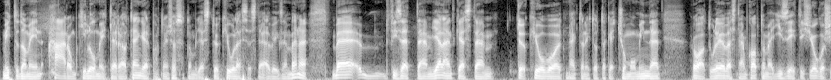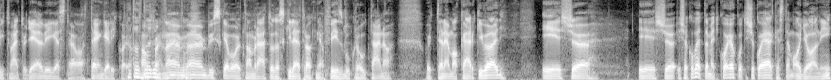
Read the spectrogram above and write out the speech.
mit tudom én, három kilométerre a tengerparton, és azt mondtam, hogy ez tök jó lesz, ezt elvégzem benne. Befizettem, jelentkeztem, tök jó volt, megtanítottak egy csomó mindent, rohadtul élveztem, kaptam egy izét is, jogosítványt, hogy elvégezte a tengeri kajak. Hát nagyon, nagyon, nagyon büszke voltam rá, tudod, azt ki lehet rakni a Facebookra utána, hogy te nem akárki vagy, és és, és akkor vettem egy kajakot, és akkor elkezdtem agyalni,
